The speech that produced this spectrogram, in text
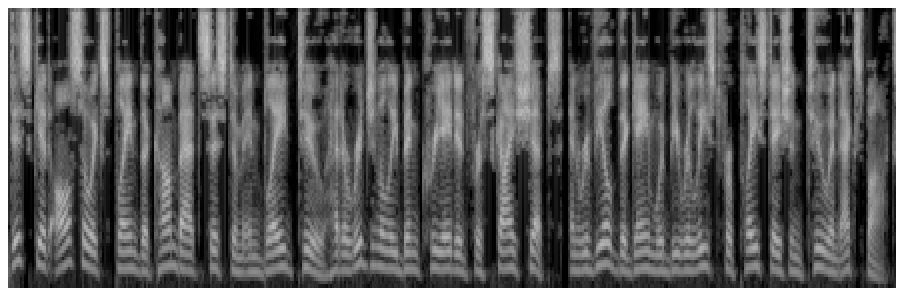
Diskett also explained the combat system in Blade 2 had originally been created for Sky Ships, and revealed the game would be released for PlayStation 2 and Xbox.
